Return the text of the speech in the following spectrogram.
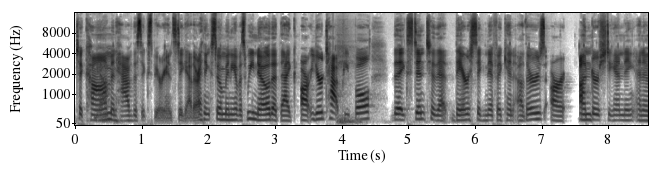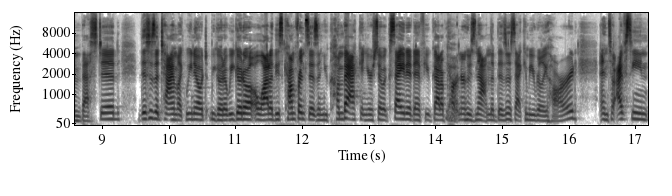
to come yeah. and have this experience together. I think so many of us, we know that, like, our, your top people, the extent to that their significant others are understanding and invested. This is a time like we know we go to we go to a lot of these conferences and you come back and you're so excited. And if you've got a partner who's not in the business that can be really hard. And so i've seen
